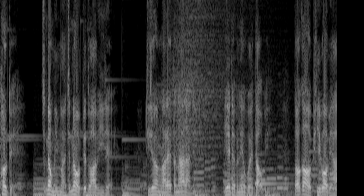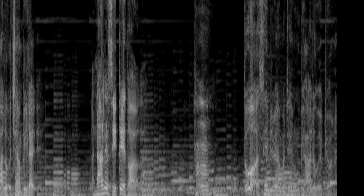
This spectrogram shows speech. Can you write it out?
ဟုတ်တယ်ကျွန်တော်မိမကျွန်တော်ကိုပြစ်သွားပြီတဲ့ဒီတော့ငါလည်းတနာတာနဲ့ရက်တပင်းနဲ့ဝဲတောက်ပြီတောကောက်ကိုဖြေပေါ့ဗျာလို့အကြံပေးလိုက်တယ်အနားနဲ့စီတဲ့သွားရောလားဟွန်းသူကအဆင်ပြေမယ်မထင်ဘူးဗျာလို့ပဲပြောတာ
